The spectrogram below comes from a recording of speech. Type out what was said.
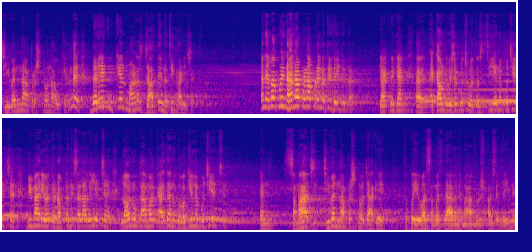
જીવનના પ્રશ્નોના ઉકેલ દરેક ઉકેલ માણસ જાતે નથી કાઢી શકતો. અને એમાં કોઈ નાના પણ આપણે નથી થઈ જતા. ક્યાંક ને ક્યાંક એકાઉન્ટ વિશે પૂછવું હોય તો સીએને પૂછીએ જ છે. બીમારી હોય તો ડૉક્ટરની સલાહ લઈએ જ છે. લોનું કામ હોય, કાયદાનું તો વકીલને પૂછીએ જ છે. એમ સમાજ, જીવનમાં પ્રશ્નો જાગે તો કોઈ એવા સમજદાર અને મહાપુરુષ પાસે જઈને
